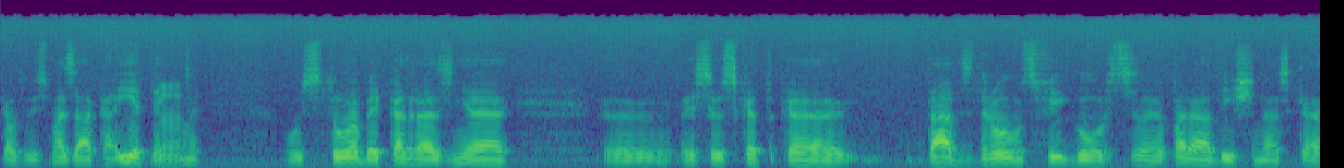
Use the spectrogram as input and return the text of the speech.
kaut vismazākā ietekme Jā. uz to, bet katrā ziņā uh, es uzskatu, ka tādas drūmas figūras uh, parādīšanās, kā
